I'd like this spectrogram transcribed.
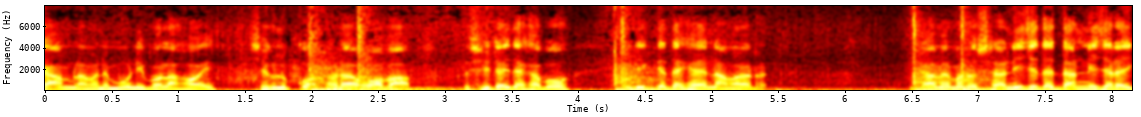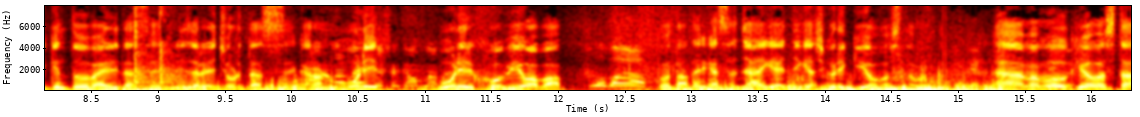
কামলা মানে মুনি বলা হয়, সেগুলো কতটা অভাব। তো সেটাই দেখাবো। এদিক দিয়ে দেখেন আমার গ্রামের মানুষরা নিজেদের দান নিজেরাই কিন্তু বাইরে আছে নিজেরাই চড়তেছে। কারণ মুনির মুনির খুবই অভাব। তো তাদের কাছে জায়গায় জিজ্ঞেস করি কি অবস্থা? হ্যাঁ মামু কি অবস্থা?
